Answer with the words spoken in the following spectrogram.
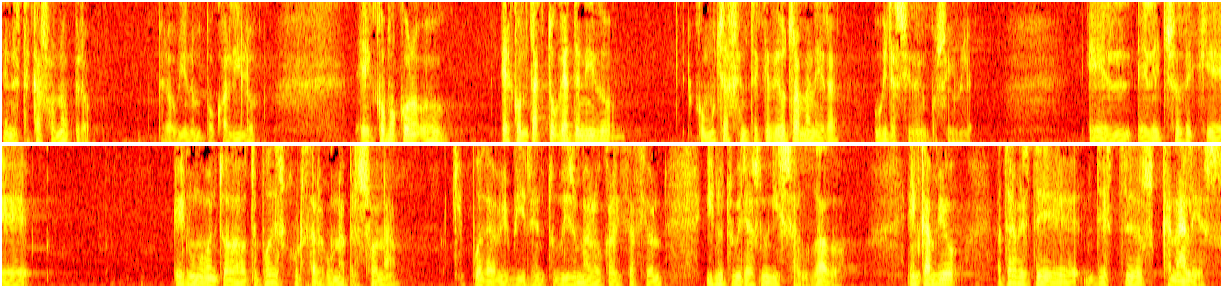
en este caso no, pero, pero viene un poco al hilo, eh, cómo con- el contacto que ha tenido con mucha gente que de otra manera hubiera sido imposible. El, el hecho de que en un momento dado te puedes cruzar con una persona que pueda vivir en tu misma localización y no te hubieras ni saludado. En cambio, a través de, de estos canales,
